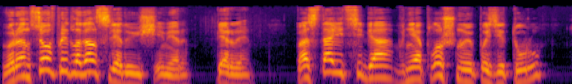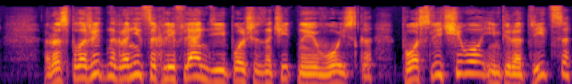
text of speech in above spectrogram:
Воронцов предлагал следующие меры. Первое. Поставить себя в неоплошную позитуру, расположить на границах Лифляндии и Польши значительное войско, после чего императрица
